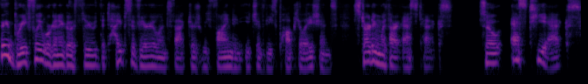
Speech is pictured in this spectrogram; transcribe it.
Very briefly, we're going to go through the types of virulence factors we find in each of these populations, starting with our STECs. So STX,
